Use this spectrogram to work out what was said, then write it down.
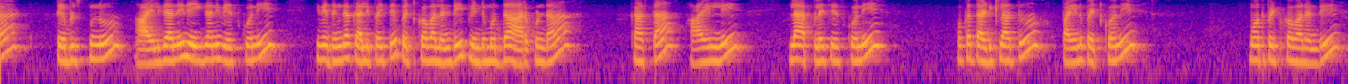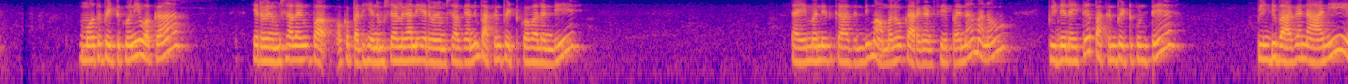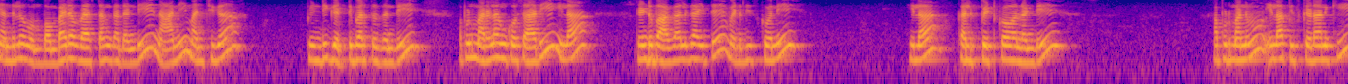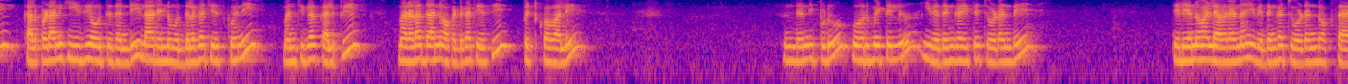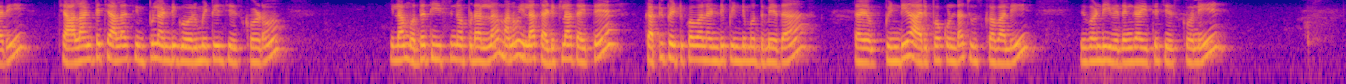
టేబుల్ స్పూను ఆయిల్ కానీ నెయ్యి కానీ వేసుకొని ఈ విధంగా కలిపి అయితే పెట్టుకోవాలండి. పిండి ముద్ద ఆరకుండా కాస్త ఆయిల్ని ఇలా అప్లై చేసుకొని ఒక తడి క్లాత్ పైన పెట్టుకొని మూత పెట్టుకోవాలండి. మూత పెట్టుకొని ఒక ఇరవై నిమిషాలు ఒక పదిహేను నిమిషాలు కానీ ఇరవై నిమిషాలు కానీ పక్కన పెట్టుకోవాలండి. టైం అనేది కాదండి. మామూలు ఒక అరగంట సేపు అయినా మనం పిండినైతే పక్కన పెట్టుకుంటే పిండి బాగా నాని అందులో బొంబాయి రవ్వ వేస్తాం కదండి నాని మంచిగా పిండి గట్టి పడుతుందండి. అప్పుడు మరలా ఇంకోసారి ఇలా రెండు భాగాలుగా అయితే విడదీసుకొని ఇలా కలిపి పెట్టుకోవాలండి. అప్పుడు మనం ఇలా పిసకడానికి కలపడానికి ఈజీ అవుతుందండి. ఇలా రెండు ముద్దలుగా చేసుకొని మంచిగా కలిపి మరలా దాన్ని ఒకటిగా చేసి పెట్టుకోవాలి. అందండి ఇప్పుడు గోరుమిట్టిలు ఈ విధంగా అయితే చూడండి. తెలియని వాళ్ళు ఎవరైనా ఈ విధంగా చూడండి ఒకసారి. చాలా అంటే చాలా సింపుల్ అండి గోరుమిట్టీలు చేసుకోవడం. ఇలా ముద్ద తీసినప్పుడల్లా మనం ఇలా తడి క్లాత్ అయితే కప్పి పెట్టుకోవాలండి పిండి ముద్ద మీద. పిండి ఆరిపోకుండా చూసుకోవాలి. ఇదిగోండి ఈ విధంగా అయితే చేసుకొని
